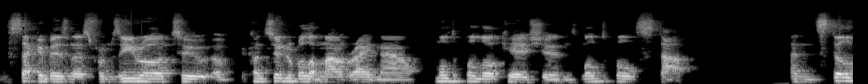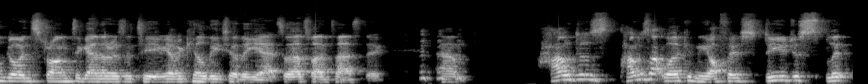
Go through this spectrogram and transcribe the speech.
the second business from zero to a considerable amount right now, multiple locations, multiple staff and still going strong together as a team. You haven't killed each other yet, so that's fantastic. Um, how does how does that work in the office? Do you just split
